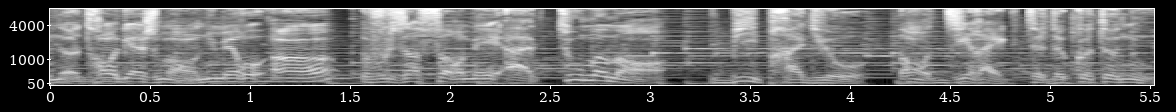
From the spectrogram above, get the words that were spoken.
Notre engagement numéro 1, vous informer à tout moment. Bip Radio, en direct de Cotonou.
